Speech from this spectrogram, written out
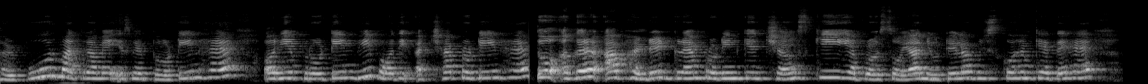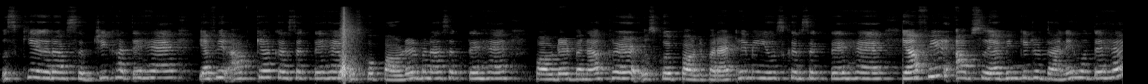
भरपूर मात्रा में इसमें प्रोटीन है और ये प्रोटीन भी बहुत ही अच्छा प्रोटीन है। तो अगर आप 100 ग्राम प्रोटीन के चंक्स की या सोया न्यूट्रेला जिसको हम कहते हैं, उसकी अगर आप सब्ज़ी खाते हैं या फिर आप क्या कर सकते हैं, उसको पाउडर बना सकते हैं। पाउडर बनाकर उसको पाउडर पराठे में यूज़ कर सकते हैं। या फिर आप सोयाबीन के जो दाने होते हैं,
